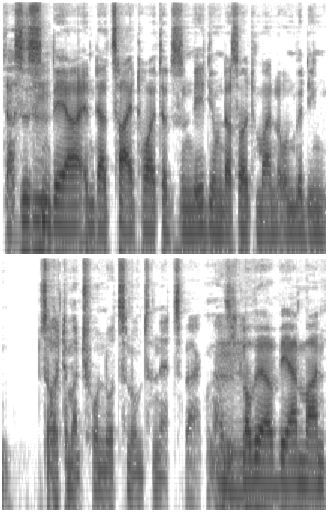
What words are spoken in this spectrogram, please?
Das ist mhm. in der in der Zeit heute, das ist ein Medium, das sollte man unbedingt sollte man schon nutzen, um zu netzwerken. Also mhm. ich glaube, wäre man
